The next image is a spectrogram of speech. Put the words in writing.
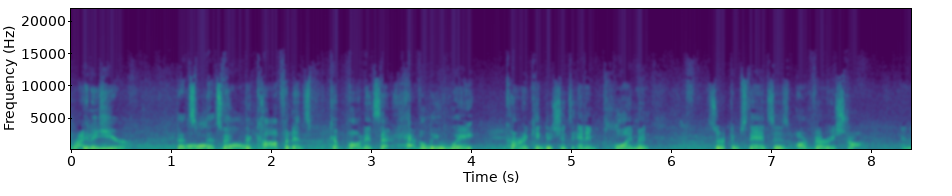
right. in a year. that's all, that's the, fallen. the confidence components that heavily weight current conditions and employment circumstances are very strong. And,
